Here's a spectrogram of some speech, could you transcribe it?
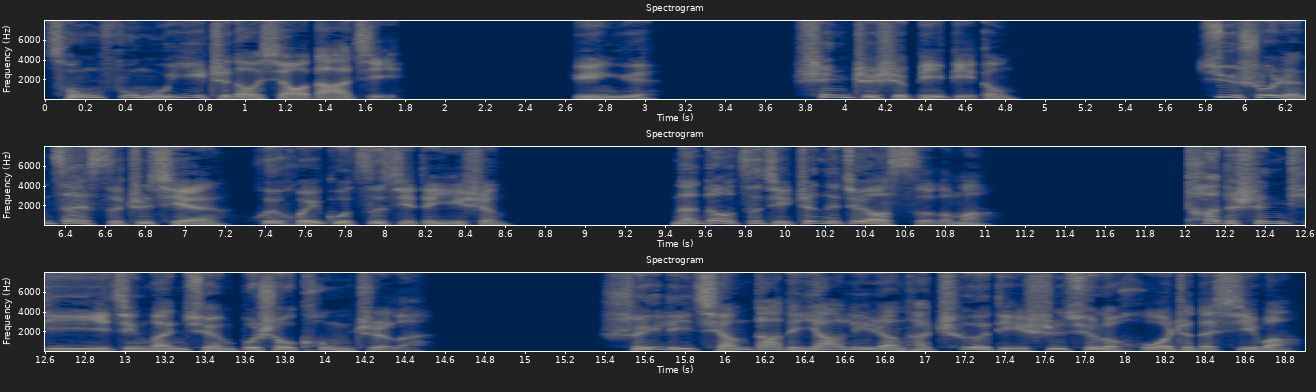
从父母一直到小妲己、云月，甚至是比比东。据说人在死之前会回顾自己的一生，难道自己真的就要死了吗？他的身体已经完全不受控制了，水里强大的压力让他彻底失去了活着的希望。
